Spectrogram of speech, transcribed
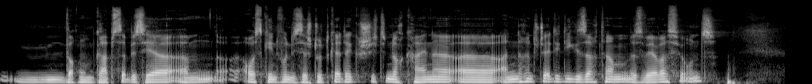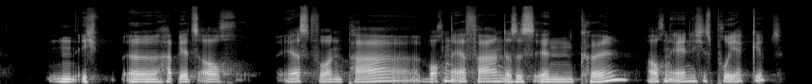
Warum gab es da bisher, ähm, ausgehend von dieser Stuttgarter Geschichte, noch keine äh, anderen Städte, die gesagt haben, es wäre was für uns? Ich äh, habe jetzt auch erst vor ein paar Wochen erfahren, dass es in Köln auch ein ähnliches Projekt gibt.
